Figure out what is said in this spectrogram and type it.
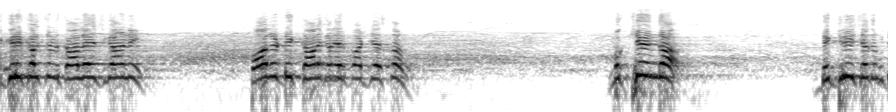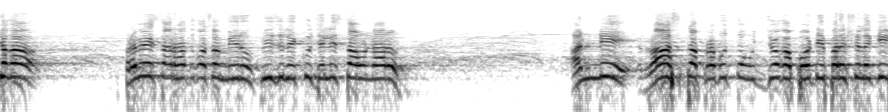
అగ్రికల్చరల్ కాలేజ్ కానీ పాలిటిక్ కాలేజ్ ఏర్పాటు చేస్తాం. ముఖ్యంగా డిగ్రీ చదువు ఉద్యోగ ప్రవేశార్హత కోసం మీరు ఫీజులు ఎక్కువ చెల్లిస్తా ఉన్నారు. అన్ని రాష్ట్ర ప్రభుత్వ ఉద్యోగ పోటీ పరీక్షలకి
